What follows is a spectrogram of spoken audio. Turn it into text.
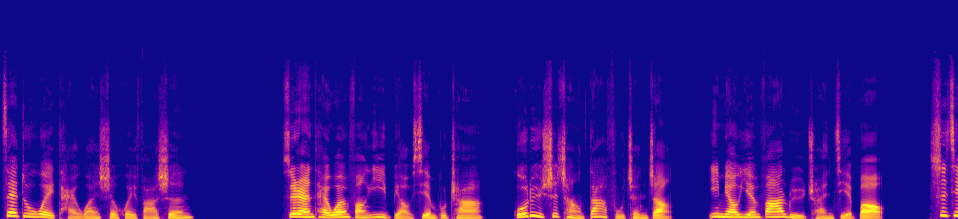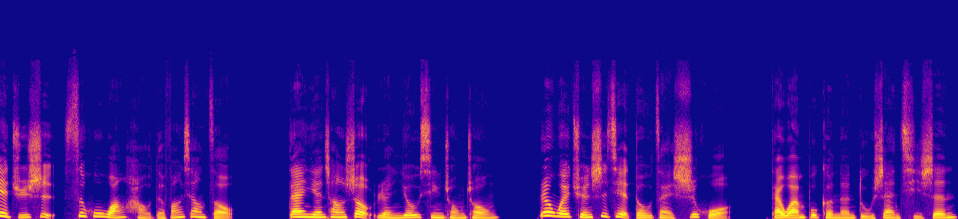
再度为台湾社会发声。虽然台湾防疫表现不差，国旅市场大幅成长，疫苗研发屡传捷报，世界局势似乎往好的方向走，但严长寿仍忧心忡忡，认为全世界都在失火，台湾不可能独善其身。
